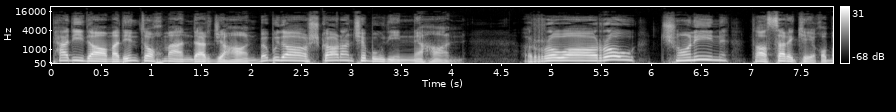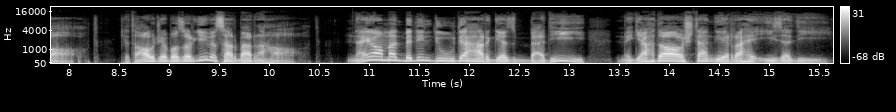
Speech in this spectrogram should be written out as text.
پدید آمد این تخم در جهان ببود آشکاران چه بود این نهان. روا رو چونین تا سر کیقوباد که تاج بزرگی به سر برنهاد. نیامد بدین دوده هرگز بدی نگه داشتندی ره ایزدی.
